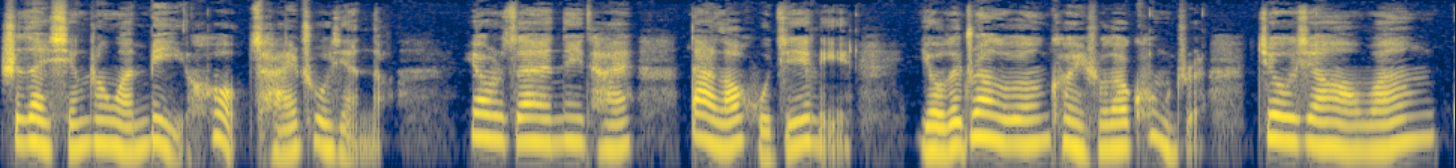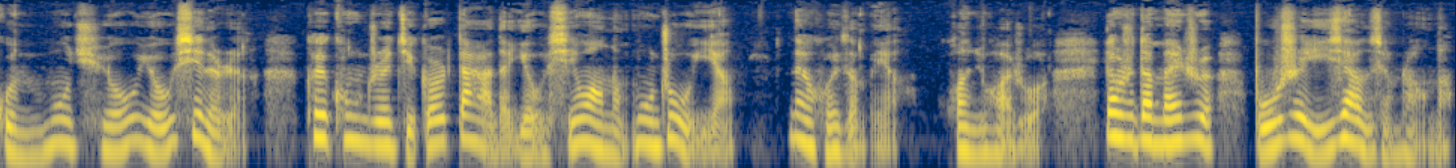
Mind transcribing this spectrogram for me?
是在形成完毕以后才出现的。要是在那台大老虎机里，有的转轮可以受到控制，就像玩滚木球游戏的人可以控制几根大的有希望的木柱一样，那会怎么样？换句话说，要是蛋白质不是一下子形成的，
